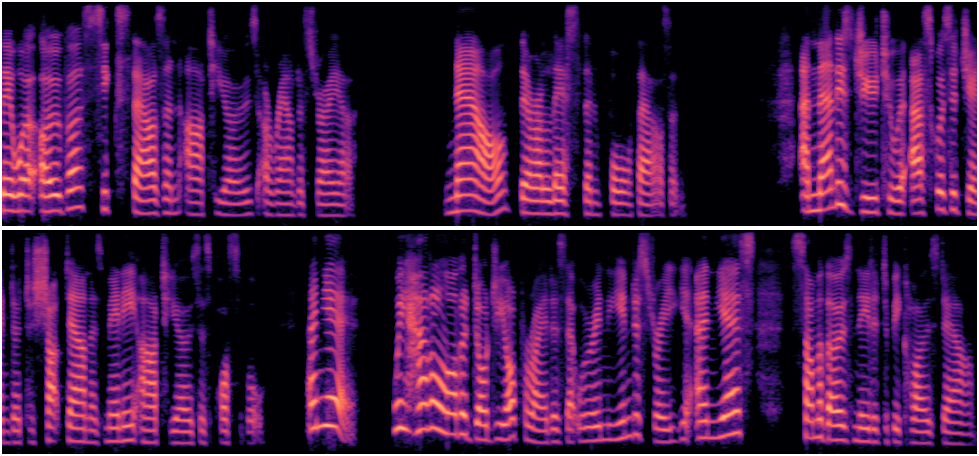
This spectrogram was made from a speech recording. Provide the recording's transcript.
there were over 6,000 RTOs around Australia. Now there are less than 4,000. And that is due to ASQA's agenda to shut down as many RTOs as possible. And yeah, we had a lot of dodgy operators that were in the industry, and yes, some of those needed to be closed down.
